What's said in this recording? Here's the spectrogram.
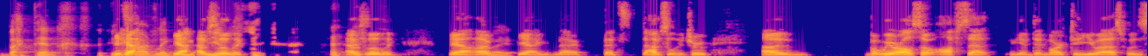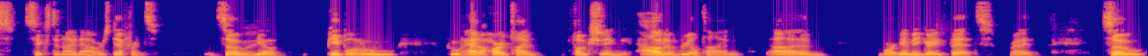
back then. it's yeah, not like yeah, absolutely, absolutely, yeah, I, right. yeah, that, that's absolutely true. Um, but we were also offset. You know, Denmark to U.S. was six to nine hours difference. So right. you know, people who who had a hard time functioning out of real time uh, weren't going to be great fits, right? So,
